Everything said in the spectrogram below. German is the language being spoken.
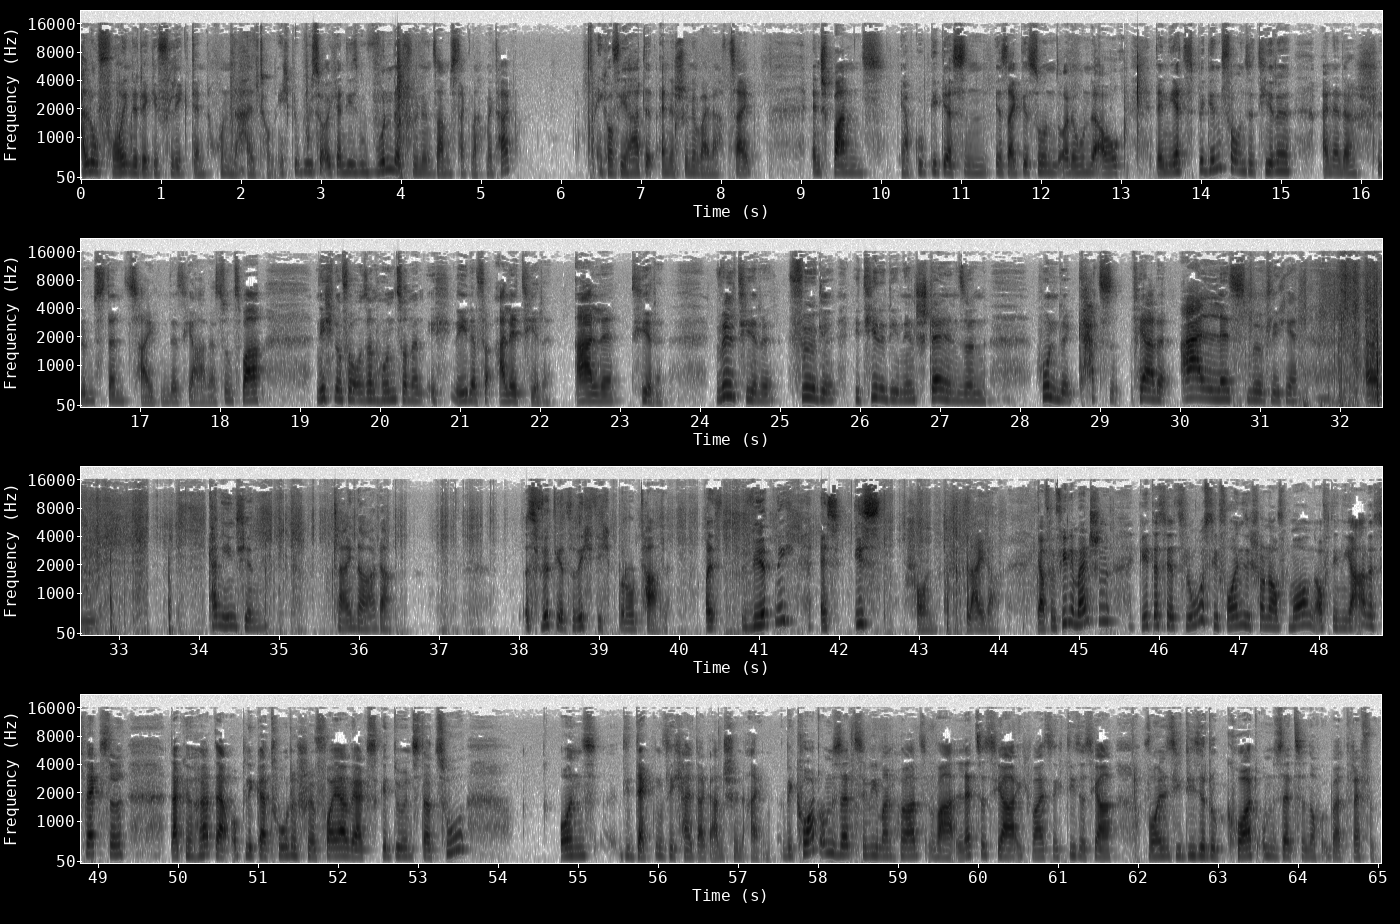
Hallo Freunde der gepflegten Hundehaltung. Ich begrüße euch an diesem wunderschönen Samstagnachmittag. Ich hoffe, ihr hattet eine schöne Weihnachtszeit. Entspannt, ihr habt gut gegessen, ihr seid gesund, eure Hunde auch. Denn jetzt beginnt für unsere Tiere einer der schlimmsten Zeiten des Jahres. Und zwar nicht nur für unseren Hund, sondern ich rede für alle Tiere. Alle Tiere. Wildtiere, Vögel, die Tiere, die in den Ställen sind, Hunde, Katzen, Pferde, alles Mögliche. Ähm, Kaninchen, Kleinnager. Es wird jetzt richtig brutal. Es wird nicht, es ist schon leider. Ja, für viele Menschen geht das jetzt los. Sie freuen sich schon auf morgen, auf den Jahreswechsel. Da gehört der obligatorische Feuerwerksgedöns dazu. Und die decken sich halt da ganz schön ein. Rekordumsätze, wie man hört, war letztes Jahr, ich weiß nicht, dieses Jahr wollen sie diese Rekordumsätze noch übertreffen.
